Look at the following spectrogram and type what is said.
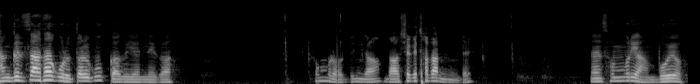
당근 싸다구로 떨굴까 그냥 내가. 선물 어딨냐? 나 세 개 찾았는데 난 선물이 안 보여.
